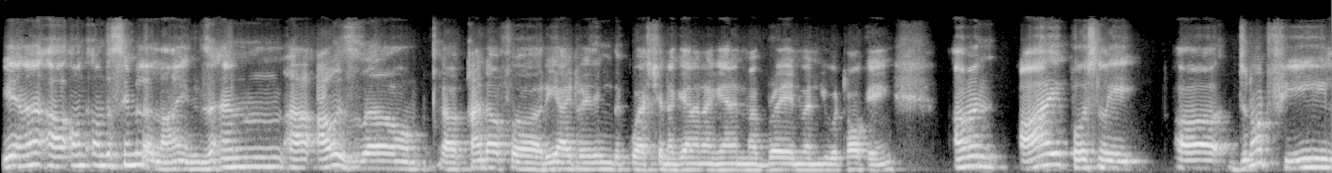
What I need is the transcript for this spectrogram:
Yeah, uh, on on the similar lines, and uh, I was uh, uh kind of uh, reiterating the question again and again in my brain when you were talking. I mean, I personally uh, do not feel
